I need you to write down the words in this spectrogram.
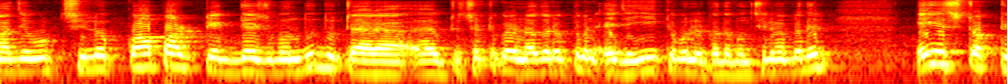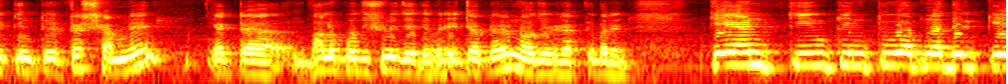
মাঝে উঠছিল। কপার টেক দেশবন্ধু, দুটা একটু ছোট্ট করে নজর রাখতে পারেন। এই যে ই কেবলের কথা বলছিলাম আপনাদের। এই স্টকটি কিন্তু একটা সামনে একটা ভালো পজিশনে যেতে পারে। এটা আপনারা নজরে রাখতে পারেন। কে অ্যান্ড কিউ কিন্তু আপনাদেরকে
